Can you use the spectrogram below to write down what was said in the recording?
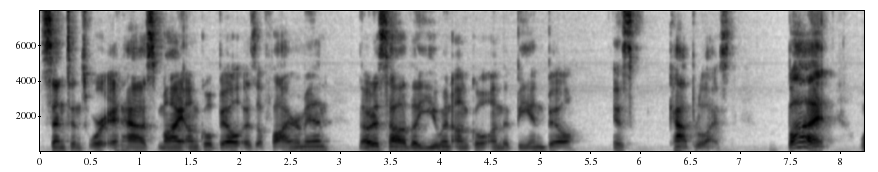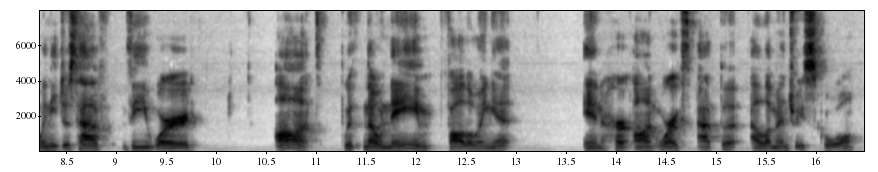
sentence where it has my Uncle Bill is a fireman, notice how the you and uncle and the B and Bill is capitalized. But when you just have the word aunt with no name following it, and her aunt works at the elementary school,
